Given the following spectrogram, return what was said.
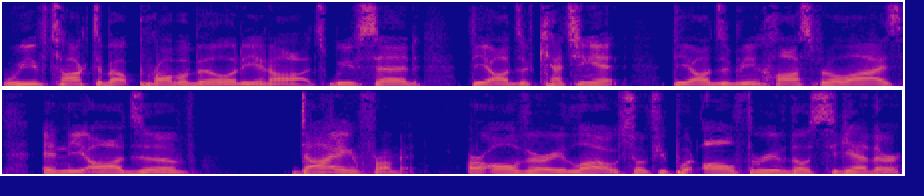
We've talked about probability and odds. We've said the odds of catching it, the odds of being hospitalized, and the odds of dying from it are all very low. So, if you put all three of those together,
